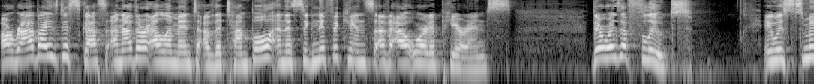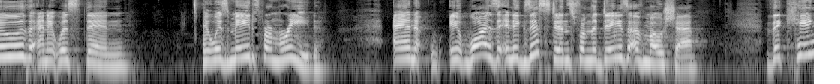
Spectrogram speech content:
our rabbis discuss another element of the temple and the significance of outward appearance. There was a flute. It was smooth and it was thin. It was made from reed, and it was in existence from the days of Moshe. The king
